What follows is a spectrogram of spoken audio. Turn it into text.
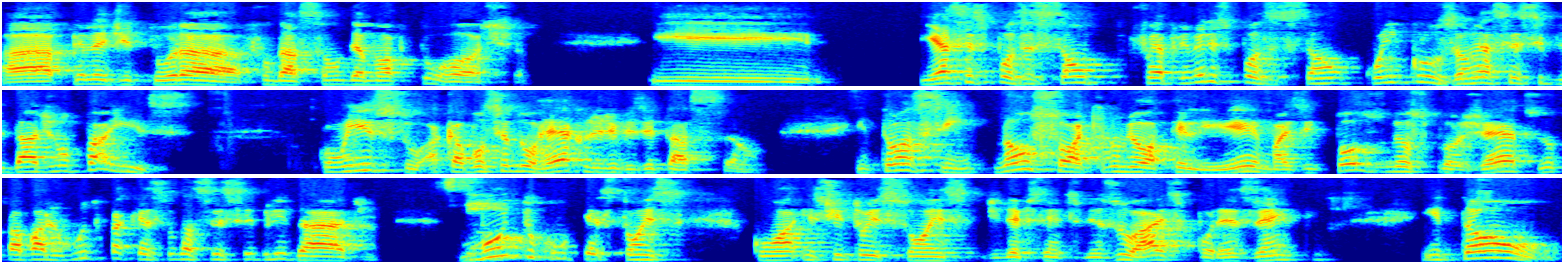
uh, pela editora Fundação Demócrito Rocha. E, e essa exposição foi a primeira exposição com inclusão e acessibilidade no país. Com isso, acabou sendo recorde de visitação. Então, assim, não só aqui no meu ateliê, mas em todos os meus projetos, eu trabalho muito com a questão da acessibilidade, Sim. muito com questões com instituições de deficientes visuais, por exemplo. Então,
